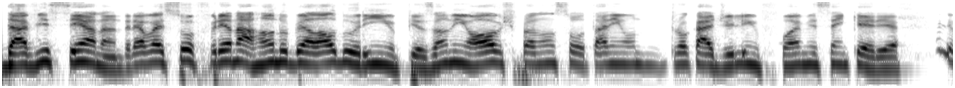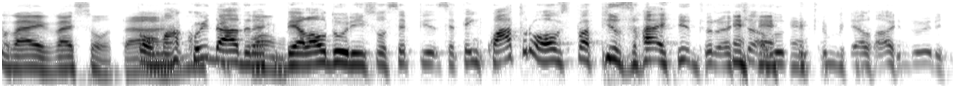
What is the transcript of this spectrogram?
Davi Sena, André vai sofrer narrando o Belal Durinho, pisando em ovos para não soltar nenhum trocadilho infame sem querer. Ele vai, vai soltar. Tomar cuidado, né? Belal Durinho, se você, você tem quatro ovos para pisar aí durante a luta entre Belal e Durinho.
